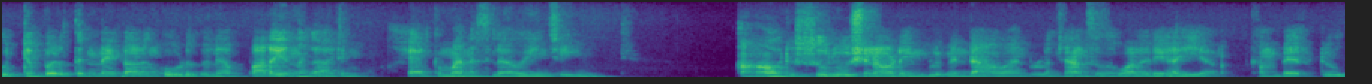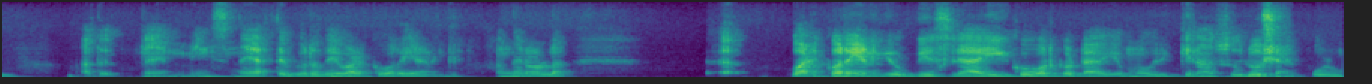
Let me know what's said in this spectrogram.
കുറ്റപ്പെടുത്തലിനേക്കാളും കൂടുതൽ ആ പറയുന്ന കാര്യം അയാൾക്ക് മനസ്സിലാവുകയും ചെയ്യും. ആ ഒരു സൊല്യൂഷൻ അവിടെ ഇംപ്ലിമെന്റ് ആവാനുള്ള ചാൻസസ് വളരെ ഹൈ ആണ് കമ്പയർ ടു അത്. മീൻസ് നേരത്തെ വെറുതെ വഴക്ക് പറയുകയാണെങ്കിൽ. അങ്ങനെയുള്ള വഴക്ക് പറയുകയാണെങ്കിൽ ഒബ്വിയസ്ലി ഈഗോ വർക്കൗട്ട് ആകുകയും ഒരിക്കലും ആ സൊല്യൂഷൻ എപ്പോഴും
